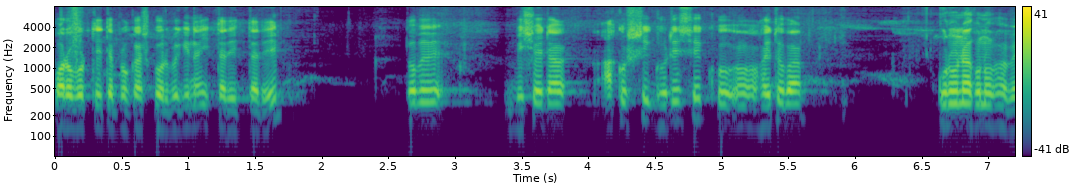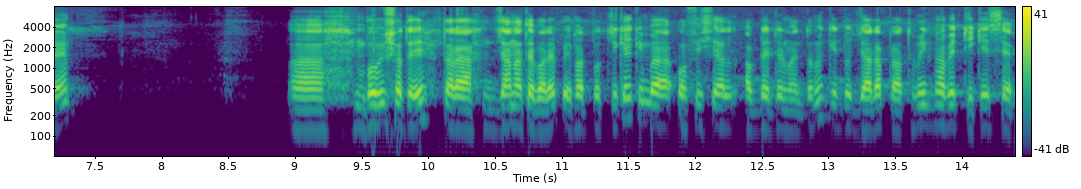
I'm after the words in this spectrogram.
পরবর্তীতে প্রকাশ করবে কি না ইত্যাদি ইত্যাদি। তবে বিষয়টা আকস্মিক ঘটেছে হয়তোবা কোনো না কোনোভাবে। ভবিষ্যতে তারা জানাতে পারে পেপার পত্রিকায় কিংবা অফিসিয়াল আপডেটের মাধ্যমে। কিন্তু যারা প্রাথমিকভাবে টিকেছেন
